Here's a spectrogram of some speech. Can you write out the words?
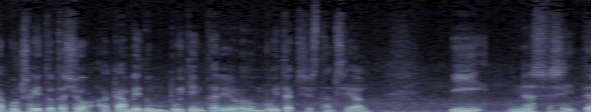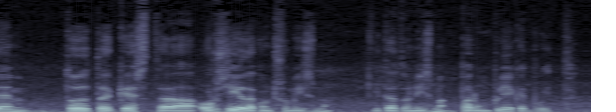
aconseguit tot això a canvi d'un buit interior, d'un buit existencial, i necessitem tota aquesta orgia de consumisme i d'hedonisme per omplir aquest buit.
